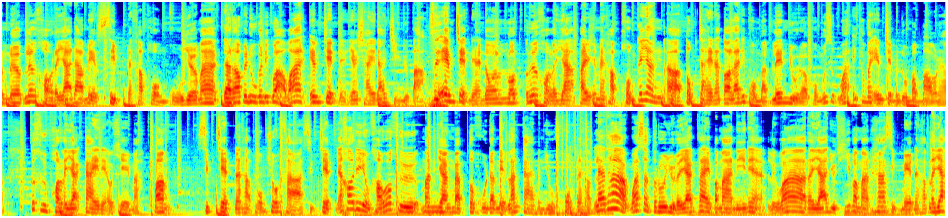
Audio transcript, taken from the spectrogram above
นเนิร์ฟเรื่องของระยะดาเมจ10 นะครับผมหูเยอะมาก เดี๋ยวเราไปดูกันดีกว่าว่า M7 เนี่ยยังใช้ได้จริงหรือเปล่า ซึ่ง M7 เนี่ยโดนลดเรื่องของระยะไปใช่ไหมครับ ผมก็ยังตกใจนะตอนแรกที่ผมแบบเล่นอยู่นะผมรู้สึกว่าเอ๊ะทำไม M7 มันดูเบาๆนะครับก็คือพอระยะไกลเนี่ยโอเคมาปั้ง 17 นะครับผมช่วงขา 17 และข้อดีของเขาก็คือมันยังแบบตัวคูลดาเมจร่างกายมันอยู่ครบนะครับแล้วถ้าหากว่าศัตรูอยู่ระยะไกลประมาณนี้เนี่ยหรือว่าระยะอยู่ที่ประมาณ 50 เมตรนะครับระยะ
